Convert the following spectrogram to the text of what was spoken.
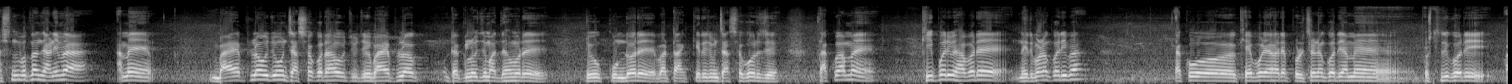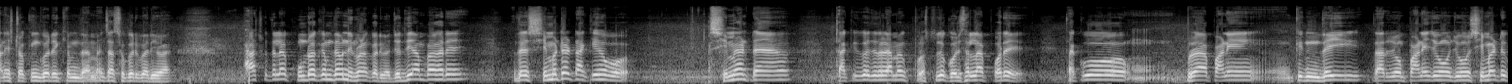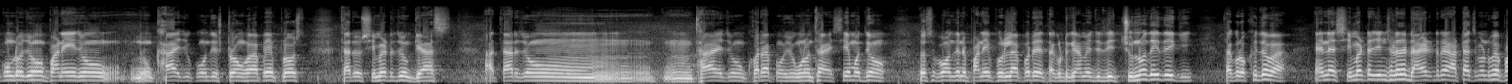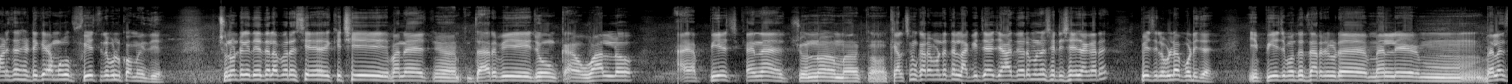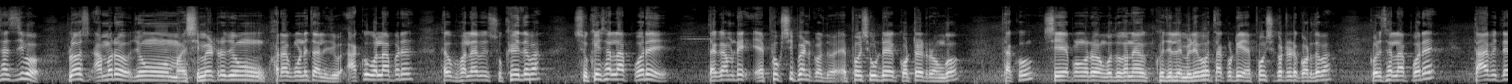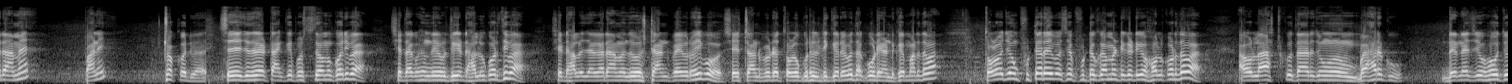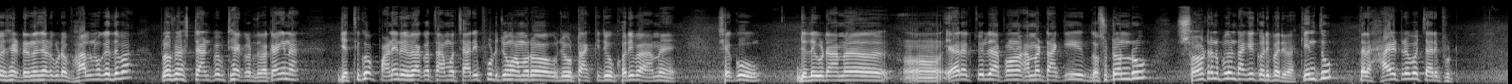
আসুন বর্তমানে জাঁয়া আমি বায়োফ্লগ যে চাষ করা হচ্ছে যে বায়োফ্লগ টেকনোলোজি মাধ্যমে যে কুণ্ডরে বা টাঙ্কি যে চাষ করছে তাকে আমি কিপর ভাবে নির্মাণ করা তাকে কিভাবে ভাবে পরিচালনা করে আমি প্রস্তুতি করে পা স্টকিং করে কমিটি আমি চাষ করে পার ফার্স্ট কথা কুণ্ড কমিটি আমি নির্মাণ করা যদি আমার পাখে যেতে সিমেন্টের টাঙ্কি হব সিমেন্ট টাঙ্কি যেতে আমি প্রস্তুত করে সারা পরে তাকে ପୁରା ପାଣି ଦେଇ ତାର ଯେଉଁ ପାଣି ଯେଉଁ ଯେଉଁ ସିମେଣ୍ଟ କୁଣ୍ଡ ଯେଉଁ ପାଣି ଯେଉଁ ଯେଉଁ ଖାଏ ଯେଉଁ କୁହନ୍ତି ଷ୍ଟ୍ରଙ୍ଗ ହେବା ପାଇଁ ପ୍ଲସ୍ ତାର ଯେଉଁ ସିମେଣ୍ଟ ଯେଉଁ ଗ୍ୟାସ୍ ଆଉ ତାର ଯେଉଁ ଥାଏ ଯେଉଁ ଖରାପ ଯେଉଁ ଗୁଣ ଥାଏ ସେ ମଧ୍ୟ ଦଶ ପନ୍ଦର ଦିନ ପାଣି ପୁରିଲା ପରେ ତାକୁ ଟିକେ ଆମେ ଯଦି ଚୂନ ଦେଇଦେଇକି ତାକୁ ରଖିଦେବା କାହିଁକିନା ସିମେଣ୍ଟ ଜିନିଷଟା ଡାଇରେକ୍ଟ ଆଟାଚମେଣ୍ଟ ହୁଏ ପାଣି ଥାଏ ସେଠିକି ଆମକୁ ପିଏଚ୍ ଲେବୁଲ୍ କମେଇ ଦିଏ ଚୂନ ଟିକେ ଦେଇଦେଲା ପରେ ସିଏ କିଛି ମାନେ ତାର ବି ଯେଉଁ ୱାଲ୍ର ପି ଏଚ୍ କାହିଁକିନା ଚୂନ କ୍ୟାଲସିୟମ୍ କାର୍ବୋନେଟ୍ ଲାଗିଯାଏ ଯାହାଦ୍ୱାରା ମାନେ ସେଠି ସେ ଜାଗାରେ ପିଏଚ୍ ଲେବୁଲ୍ଟା ବଢ଼ିଯାଏ ଏ ପିଏଚ୍ ମଧ୍ୟ ତା'ର ଗୋଟେ ମେନ୍ଲି ବ୍ୟାଲେନ୍ସ ଆସିଯିବ ପ୍ଲସ୍ ଆମର ଯେଉଁ ସିମେଣ୍ଟର ଯେଉଁ ଖରାପ ଗୁଣଟା ଚାଲିଯିବ ଆକୁ ଗଲା ପରେ ତାକୁ ଭଲ ଭାବେ ଶୁଖାଇଦେବା ଶୁଖାଇ ସାରିଲା ପରେ ତାକୁ ଆମେ ଟିକେ ଏଫୋକ୍ସି ପେଣ୍ଟ କରିଦେବା ଏଫୋକ୍ସି ଗୋଟେ କଟେଡ଼ ରଙ୍ଗ ତାକୁ ସେ ଆପଣଙ୍କର ରଙ୍ଗ ଦୋକାନ ଖୋଜିଲେ ମିଳିବ ତାକୁ ଟିକେ ଏଫୋକ୍ସି କଟେଡ଼ କରିଦେବା କରିସାରିଲା ପରେ ତା ଭିତରେ ଆମେ ପାଣି ଷ୍ଟକ୍ କରିବା ସେ ଯେତେବେଳେ ଟାଙ୍କି ପ୍ରସ୍ତୁତ ଆମେ କରିବା ସେଟାକୁ ସେମିତି ଟିକେ ଢାଲୁ କରିଥିବା ସେ ଢାଲ ଜାଗାରେ ଆମେ ଯେଉଁ ଷ୍ଟାଣ୍ଡ ପାଇପ୍ ରହିବ ସେ ଷ୍ଟାଣ୍ଡ ପାଇପ୍ଟା ତଳକୁ ହେଲେ ଟିକେ ରହିବ ତାକୁ ଗୋଟେ ଆଣ୍ଟିକେ ମାରିଦେବା ତଳ ଯେଉଁ ଫୁଟା ରହିବ ସେ ଫୁଟାକୁ ଆମେ ଟିକେ ଟିକେ ହଲ୍ କରିଦେବା ଆଉ ଲାଷ୍ଟକୁ ତା'ର ଯେଉଁ ବାହାରକୁ ଡ୍ରେନେଜ୍ ହେଉଥିବ ସେ ଡ୍ରେନେଜ୍ ଆଡ଼େ ଗୋଟେ ଭାଲ୍ ମଗାଇଦେବା ପ୍ଲସ୍ ଗୋଟେ ଷ୍ଟାଣ୍ଡ ପାଇପ୍ ଠିଆ କରିଦେବା କାହିଁକିନା ଯେତିକ ପାଣି ରହିବା କଥା ଆମ ଚାରି ଫୁଟ୍ ଯେଉଁ ଆମର ଯେଉଁ ଟାଙ୍କି ଯେଉଁ କରିବା ଆମେ ସେକୁ ଯଦି ଗୋଟେ ଆମେ ଏହାର ଆକ୍ଚୁଆଲି ଆପଣ ଆମେ ଟାଙ୍କି ଦଶ ଟନ୍ରୁ ଶହେ ଟନ୍ ପର୍ଯ୍ୟନ୍ତ ଟାଙ୍କି କରିପାରିବା କିନ୍ତୁ ତା'ର ହାଇଟ୍ ରହିବ ଚାରି ଫୁଟ୍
